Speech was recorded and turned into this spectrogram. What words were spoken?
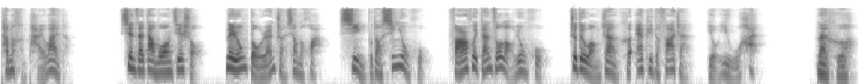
他们很排外的。现在大魔王接手，内容陡然转向的话，吸引不到新用户，反而会赶走老用户，这对网站和 IP 的发展有益无害。奈何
